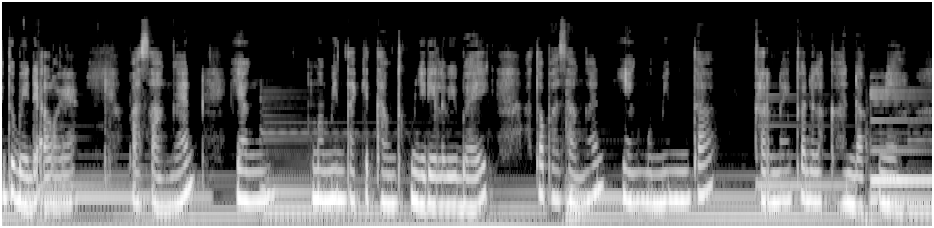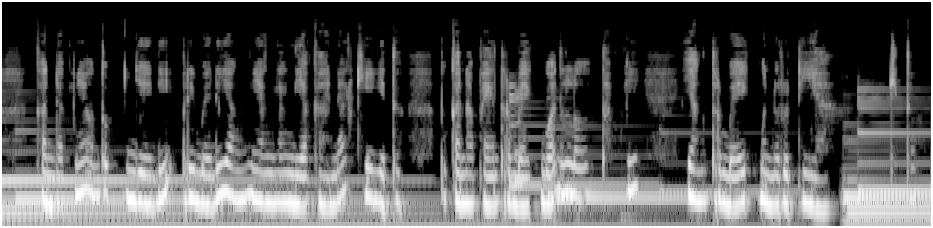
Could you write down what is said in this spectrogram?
Itu beda loh ya. Pasangan yang meminta kita untuk menjadi lebih baik atau pasangan yang meminta karena itu adalah kehendaknya. Kehendaknya untuk menjadi pribadi yang yang yang dia kehendaki gitu. Bukan apa yang terbaik buat lo tapi yang terbaik menurut dia. Gitu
